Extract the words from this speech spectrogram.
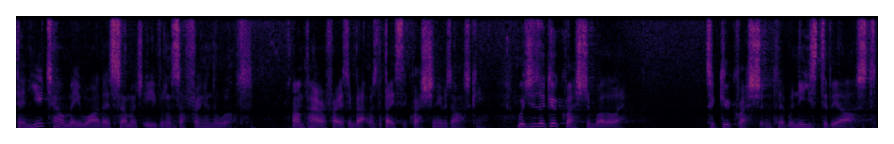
then you tell me why there's so much evil and suffering in the world. I'm paraphrasing, but that was the basic question he was asking, which is a good question, by the way. It's a good question that needs to be asked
